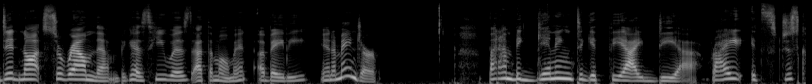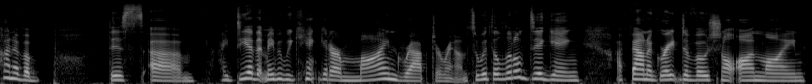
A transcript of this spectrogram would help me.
did not surround them because he was at the moment a baby in a manger. But I'm beginning to get the idea, right? It's just kind of a this um, idea that maybe we can't get our mind wrapped around. So with a little digging, I found a great devotional online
